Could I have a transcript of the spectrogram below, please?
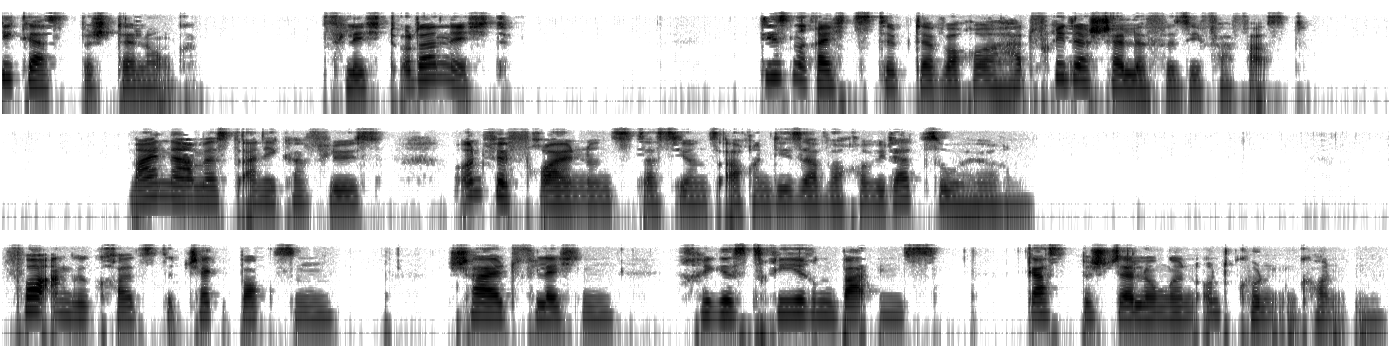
Die Gastbestellung. Pflicht oder nicht? Diesen Rechtstipp der Woche hat Frieda Schelle für Sie verfasst. Mein Name ist Annika Flüß und wir freuen uns, dass Sie uns auch in dieser Woche wieder zuhören. Vorangekreuzte Checkboxen, Schaltflächen, Registrieren-Buttons, Gastbestellungen und Kundenkonten.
